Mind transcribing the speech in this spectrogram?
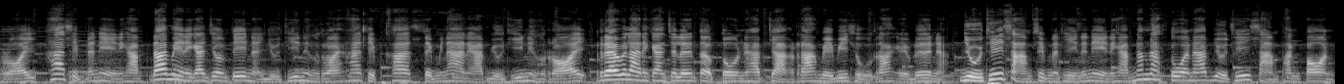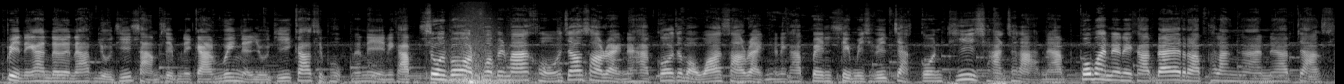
3,250 นั่นเองนะครับดาเมจในการโจมตีเนี่ยอยู่ที่ 150 ค่าสเตมินานะครับอยู่ที่ 100ระยะเวลาในการเจริญเติบโตนะครับจากร่างเบบี้สู่ร่างเอลเดอร์เนี่ยอยู่ที่ 30 นาทีนั่นเองนะครับน้ำหนักตัวนะครับอยู่ที่ 3,000 ปอนด์ปีดในการเดินนะครับอยู่ที่ 30 ในการวิ่งเนี่ยอยู่ที่ 96 นั่นเองนะครับส่วนประวัติความเป็นมาของเจ้าซาแรกนะครับก็จะบอกว่าซาแรกเนี่ยนะครับเป็นสิ่งมีชีวิตจากกลที่ชาญฉลาดนะครับพวกมันเนี่ยนะครับได้รับพลังงานนะครับจากส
